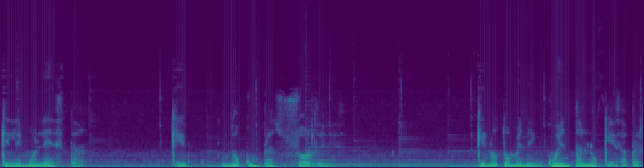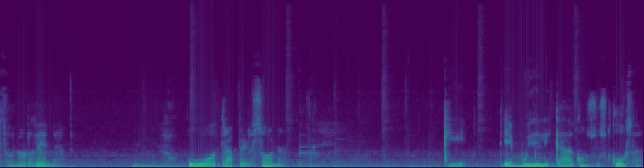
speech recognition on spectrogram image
que le molesta que no cumplan sus órdenes, que no tomen en cuenta lo que esa persona ordena, u otra persona que es muy delicada con sus cosas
